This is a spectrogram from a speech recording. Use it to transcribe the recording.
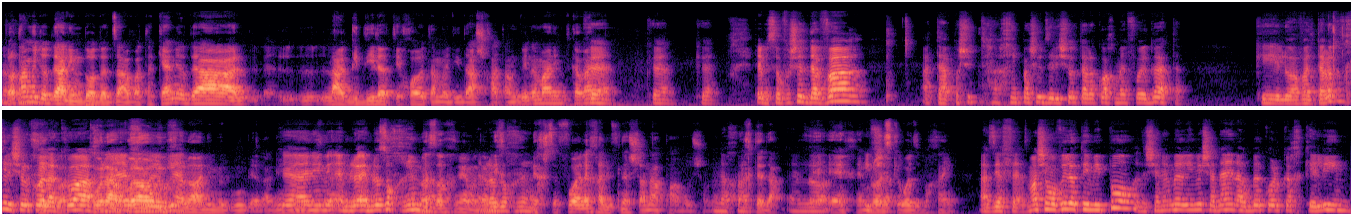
נכון. לא תמיד יודע למדוד את זה, אבל אתה כן יודע להגדיל את יכולת המדידה שלך, אתה מבין למה אני מתכוון? כן, כן, כן. בסופו של דבר, אתה פשוט, הכי פשוט זה לשאול את הלקוח מאיפה הגעת. כאילו, אבל אתה לא תתחיל לשאול כל לקוח מאיפה הוא הגיע. כולם אומרים לך, לא, אני מגוגל. כן, לא- הם לא זוכרים. הם לא זוכרים, הם לא זוכרים. נחשפו אליך לפני שנה פעם ראשונה. נכון. איך תדע? לא- איך, הם לא יזכרו את זה בחיים. אז יפה, אז מה שמוביל אותי מפה, זה שאני אומר, אם יש עדיין הרבה כל כך כלים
